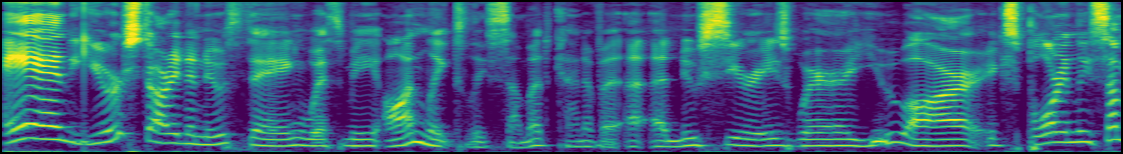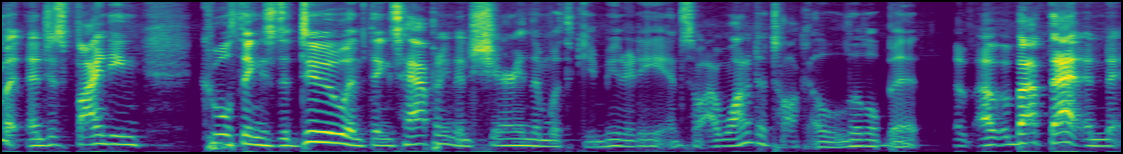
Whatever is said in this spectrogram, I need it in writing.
And you're starting a new thing with me on Link to Lee's Summit, kind of a, a new series where you are exploring Lee's Summit and just finding cool things to do and things happening and sharing them with the community. And so I wanted to talk a little bit about that and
